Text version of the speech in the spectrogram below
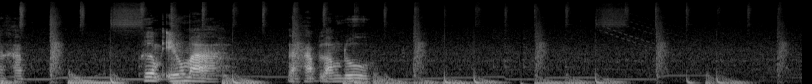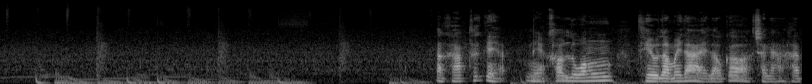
นะครับ เพิ่มเอลมา นะครับ ลองดูนะครับถ้าเกิดเนี่ยเขาล้วงเทลเราไม่ได้เราก็ชนะครับ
